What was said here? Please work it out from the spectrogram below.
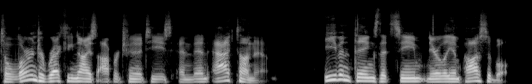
to learn to recognize opportunities and then act on them, even things that seem nearly impossible.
